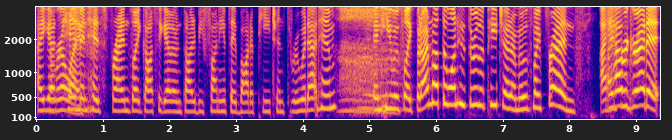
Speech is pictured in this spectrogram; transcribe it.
I guess him life. and his friends like got together and thought it'd be funny if they bought a peach and threw it at him. and he was like, "But I'm not the one who threw the peach at him. It was my friends. I I, have- regret it."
